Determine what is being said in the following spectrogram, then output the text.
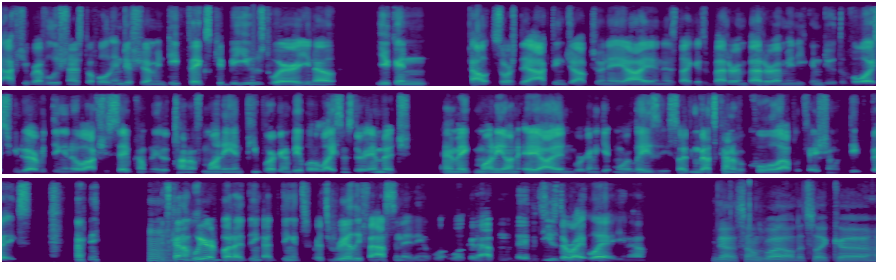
actually revolutionize the whole industry. I mean, deep fakes could be used where you know you can outsource the acting job to an AI, and as that gets better and better, I mean, you can do the voice, you can do everything, and it'll actually save companies a ton of money, and people are going to be able to license their image and make money on AI, and we're going to get more lazy. So I think that's kind of a cool application with deepfakes. I mean, hmm. it's kind of weird, but I think I think it's it's really fascinating of what, what could happen with it if it's used the right way. You know. Yeah, it sounds wild. It's like, uh,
